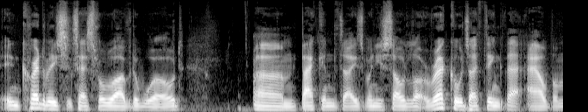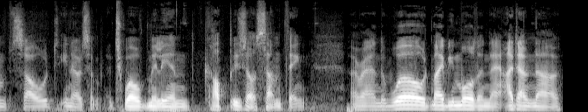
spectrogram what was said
incredibly successful all over the world. Um, back in the days when you sold a lot of records, I think that album sold, you know, some 12 million copies or something around the world, maybe more than that. I don't know.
